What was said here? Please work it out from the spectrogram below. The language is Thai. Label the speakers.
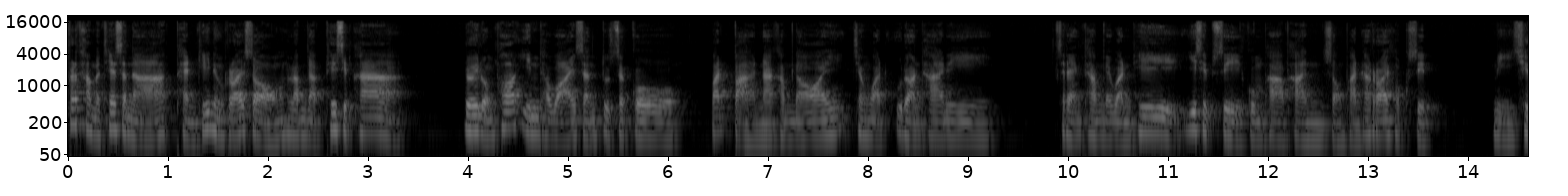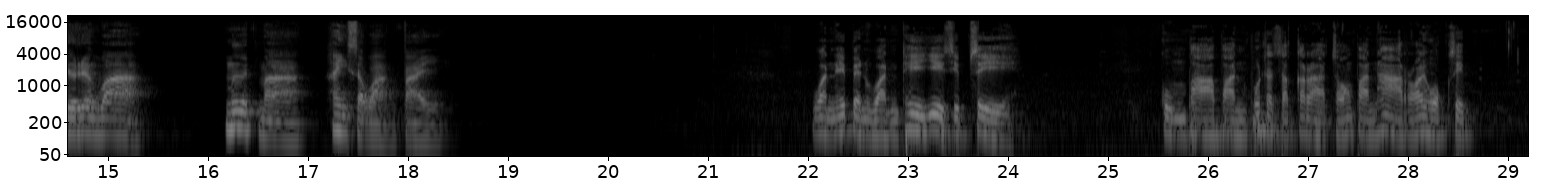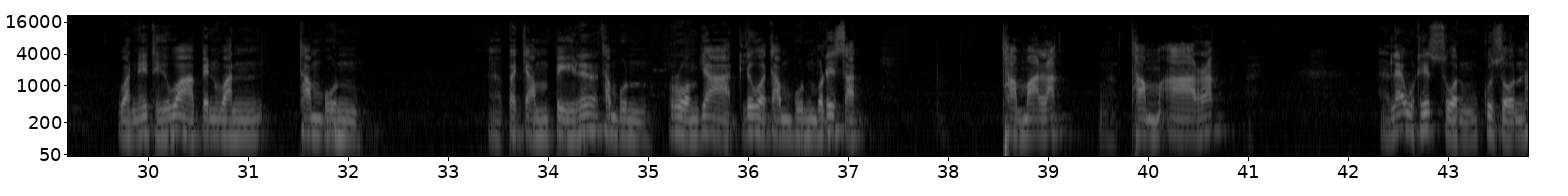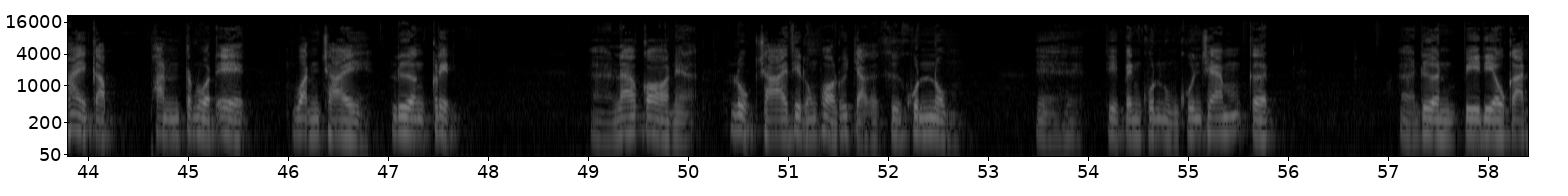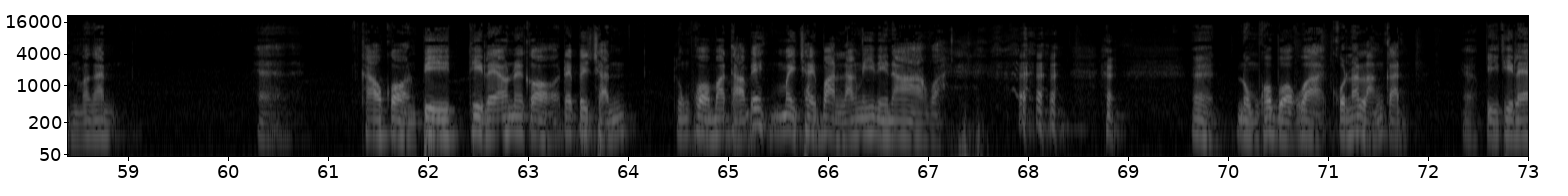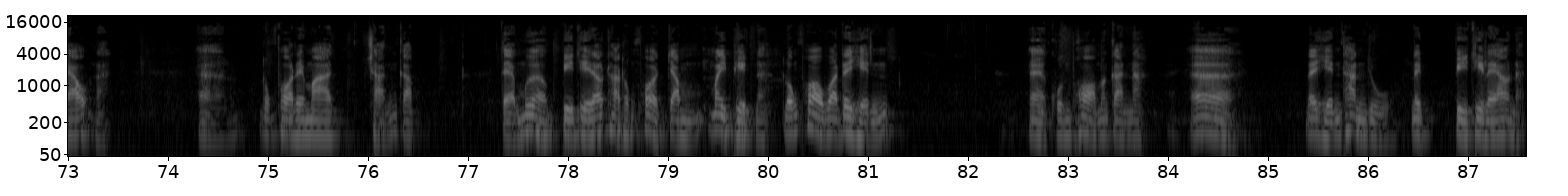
Speaker 1: พระธรรมเทศนาแผ่นที่ 102 ลำดับที่ 15 โดยหลวงพ่ออินถวายสันตุสโก วัดป่านาคำน้อย จังหวัดอุดรธานี แสดงธรรมในวันที่ 24 กุมภาพันธ์ 2560 มีชื่อเรื่องว่า มืดมาให้สว่างไป
Speaker 2: วันนี้เป็นวันที่ 24 กุมภาพันธ์ พุทธศักราช 2560 วันนี้ถือว่าเป็นวันทำบุญประจำปีและทำบุญรวมญาติ หรือว่าทำบุญบริษัทธรรมารักษ์ธรรมอารักษ์และอุทิศส่วนกุศลให้กับพันตำรวจเอกวันชัยเรืองกฤษแล้วก็เนี่ยลูกชายที่หลวงพ่อรู้จักก็คือคุณหนุ่มที่เป็นคุณหนุ่มคุณแชมป์เกิดเดือนปีเดียวกันเหมือนกัน ข่าวก่อนปีที่แล้วเนี่ยก็ได้ไปฉันหลวงพ่อมาถาม เอ๊ะไม่ใช่บ้านหลังนี้ในนาวะหนุ่มเขาบอกว่าคนละหลังกันปีที่แล้วนะหลวงพ่อได้มาฉันกับ แต่เมื่อปีที่แล้วถ้าหลวงพ่อจำไม่ผิดนะหลวงพ่อว่าได้เห็นคุณพ่อเหมือนกันนะเออ ได้เห็นท่านอยู่ในปีที่แล้วนะ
